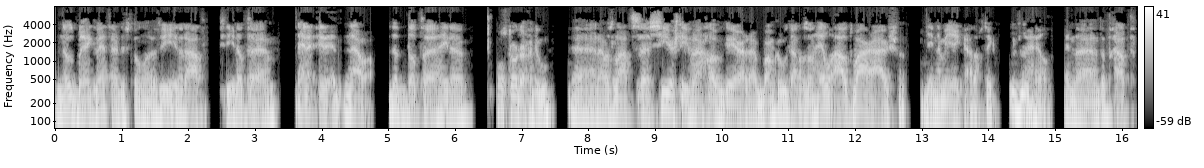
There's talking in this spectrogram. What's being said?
nood breekt dus dan zie je inderdaad, zie je dat, uh, en, nou, dat, dat uh, hele postordergedoe, uh, daar was laatst Sears die vraagt geloof ik weer bankroet aan. Dat is een heel oud warenhuis in Amerika, dacht ik. Mm -hmm. heel, en dat gaat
